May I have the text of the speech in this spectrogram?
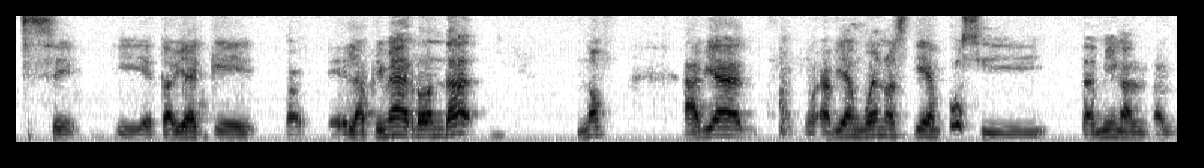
Sí, y todavía que en la primera ronda no había habían buenos tiempos y también al- al-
